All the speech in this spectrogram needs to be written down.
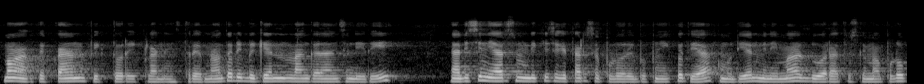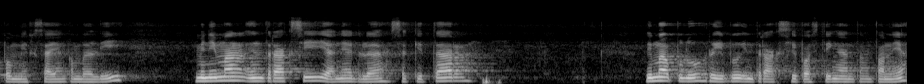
mengaktifkan fitur iklan in stream. Nah untuk di bagian langganan sendiri Nah, di sini harus memiliki sekitar 10.000 pengikut ya, kemudian minimal 250 pemirsa yang kembali. Minimal interaksi yakni adalah sekitar 50.000 interaksi postingan teman-teman ya.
